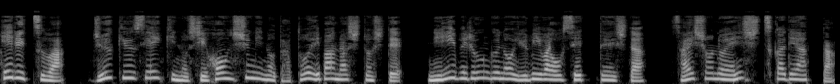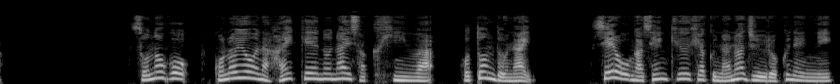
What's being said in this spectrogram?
ヘルツは19世紀の資本主義の例え話としてニーベルングの指輪を設定した最初の演出家であった。その後、このような背景のない作品はほとんどない。セローが1976年に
